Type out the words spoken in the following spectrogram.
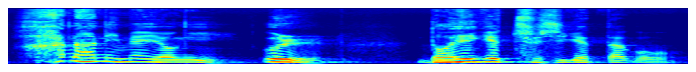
하나님의 영이 을 너에게 주시겠다고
